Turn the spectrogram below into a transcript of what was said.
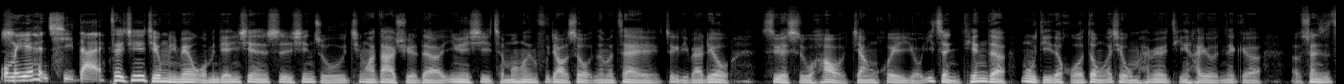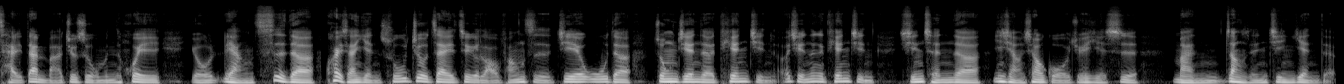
我们也很期待。在今天节目里面，我们连线的是新竹清华大学的音乐系陈孟恒副教授。那么在这个礼拜六四月十五号将会有一整天的木笛的活动，而且我们还没有停，还有那个。算是彩蛋吧，就是我们会有两次的快闪演出，就在这个老房子街屋的中间的天井，而且那个天井形成的音响效果，我觉得也是蛮让人惊艳的。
